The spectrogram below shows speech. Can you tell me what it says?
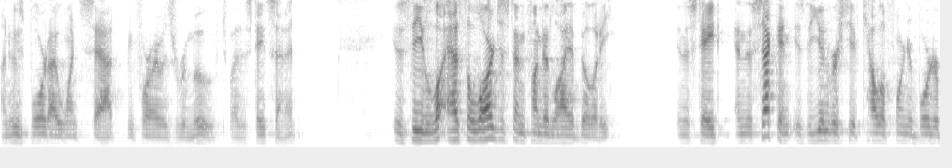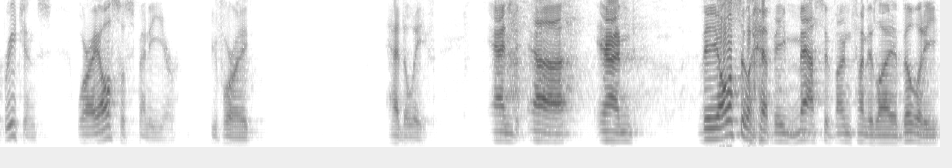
on whose board I once sat before I was removed by the state senate, is the, has the largest unfunded liability in the state. And the second is the University of California Board of Regents, where I also spent a year before I had to leave. And, uh, and they also have a massive unfunded liability.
